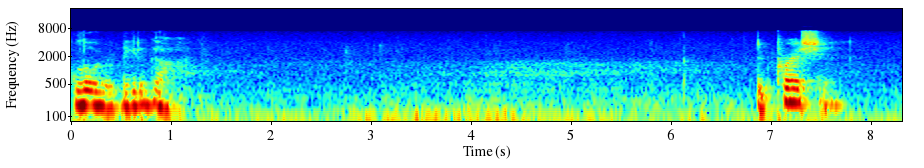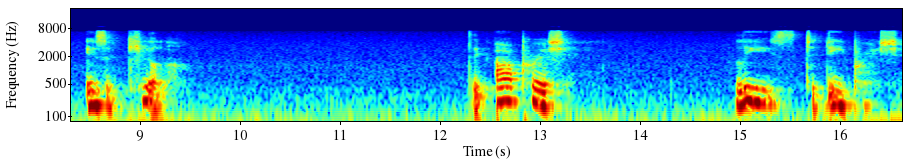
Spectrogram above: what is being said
Glory be to God. Depression is a killer. The oppression leads to depression.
